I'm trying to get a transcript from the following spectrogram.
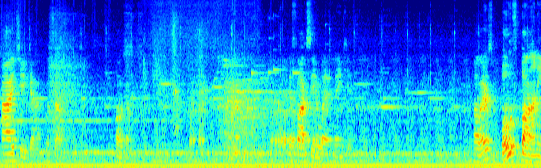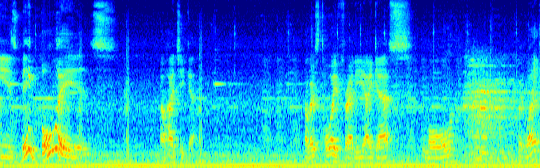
Hi, Chica. What's up? Welcome. Get Foxy away. Thank you. Oh, there's both Bonnies. Big boys. Oh, hi, Chica. Oh, there's Toy Freddy, I guess. Lol. Wait, what?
